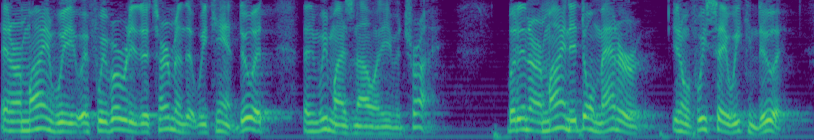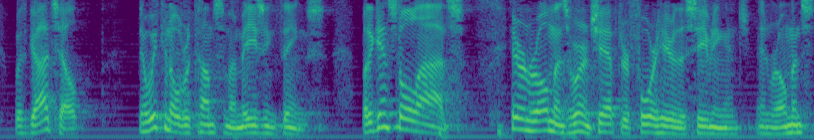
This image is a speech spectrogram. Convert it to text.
In our mind, we, if we've already determined that we can't do it, then we might as well not even try. But in our mind, it don't matter. You know, if we say we can do it with God's help, then we can overcome some amazing things. But against all odds, here in Romans, we're in chapter 4 here this evening in, in Romans.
